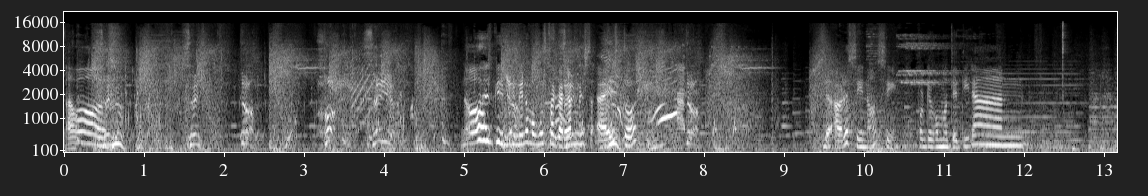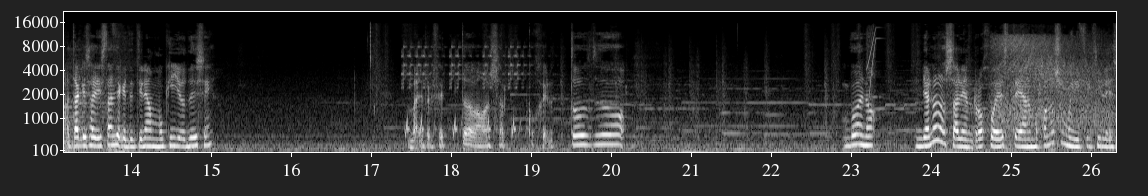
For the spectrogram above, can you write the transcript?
¡Vamos! Oh. No, es que primero me gusta cargarme a estos. Ahora sí, ¿no? Sí. Porque como te tiran Ataques a distancia que te tiran moquillos de ese. Vale, perfecto. Vamos a coger todo. Bueno, ya no nos sale en rojo este. A lo mejor no son muy difíciles.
